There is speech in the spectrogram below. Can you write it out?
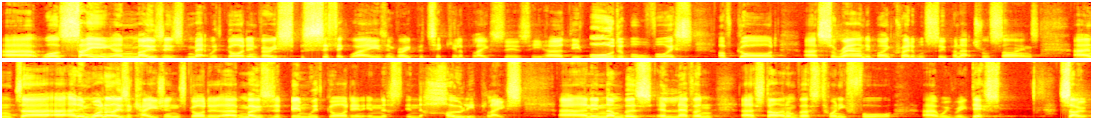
uh, was saying. And Moses met with God in very specific ways, in very particular places. He heard the audible voice of God, uh, surrounded by incredible supernatural signs. And, uh, and in one of those occasions, God, uh, Moses had been with God in, in, the, in the holy place. Uh, and in Numbers 11, uh, starting on verse 24, we read this. So,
